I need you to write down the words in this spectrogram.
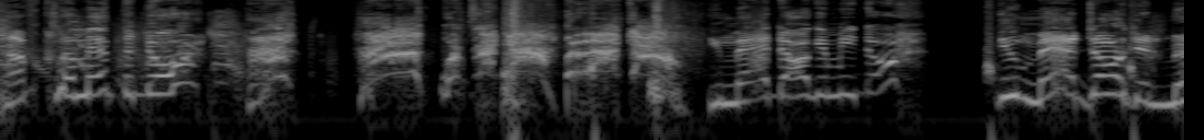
Huff Clement the door? Huh? Huh? What's that? You mad dogging me, door? You mad dogging me?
